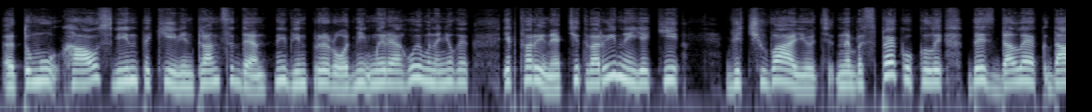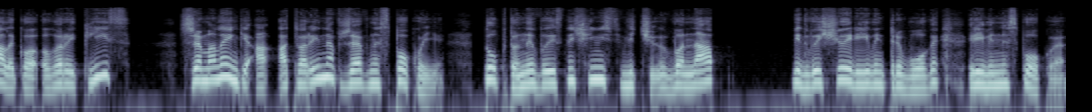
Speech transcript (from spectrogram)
Е, Тому хаос він такий, він трансцендентний, він природний. Ми реагуємо на нього як, як тварини, як ті тварини, які відчувають небезпеку, коли десь далеко далеко горить ліс, ще маленький, а, а тварина вже в неспокої. Тобто невизначеність відчу- вона підвищує рівень тривоги, рівень неспокою.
